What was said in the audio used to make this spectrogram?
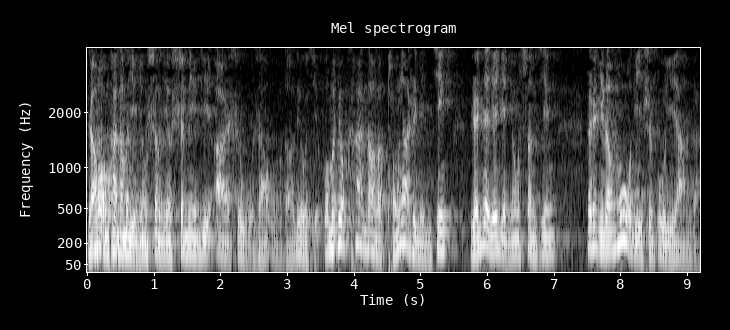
然后我们看他们引用圣经《生命记》二十五章五到六节，我们就看到了同样是引经，人家也引用圣经，但是你的目的是不一样的。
